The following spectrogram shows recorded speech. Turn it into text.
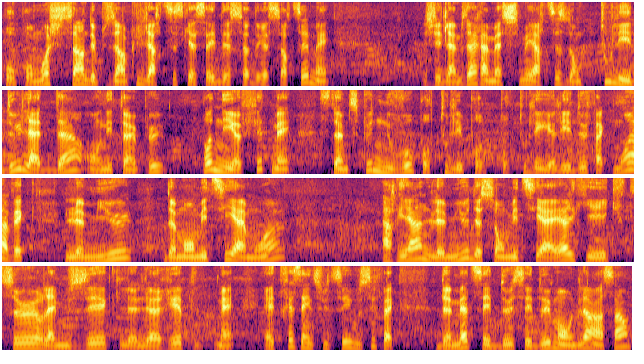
pour, pour moi, je sens de plus en plus l'artiste qui essaie de, se- de sortir, mais j'ai de la misère à m'assumer artiste. Donc, tous les deux là-dedans, on est un peu, pas néophyte, mais c'est un petit peu nouveau pour tous les, pour, pour tous les, les deux. Fait que moi, avec le mieux de mon métier à moi, Ariane, le mieux de son métier à elle, qui est l'écriture, la musique, le, rythme, mais elle est très intuitive aussi. Fait de mettre ces deux, ces deux mondes-là ensemble,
